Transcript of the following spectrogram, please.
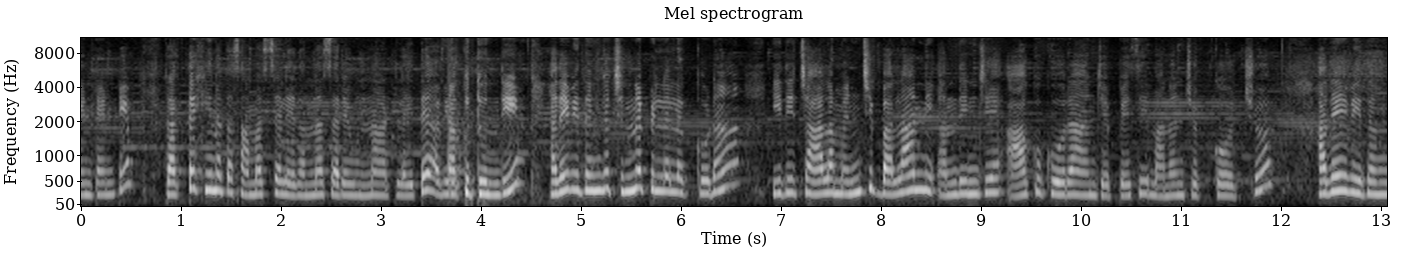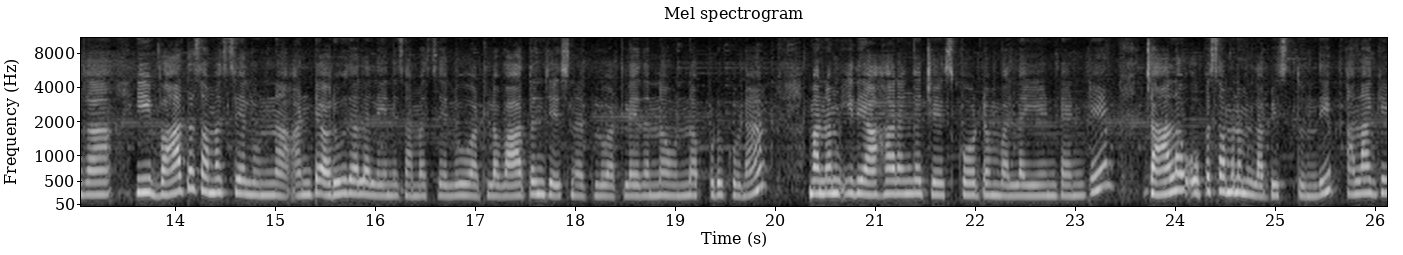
ఏంటంటే రక్తహీనత సమస్యలు ఏదన్నా సరే ఉన్నట్లయితే అవి తగ్గుతుంది. అదేవిధంగా చిన్నపిల్లలకు కూడా ఇది చాలా మంచి బలాన్ని అందించే ఆకుకూర అని చెప్పేసి మనం చెప్పుకోవచ్చు. అదేవిధంగా ఈ వాత సమస్యలు ఉన్న అంటే అరుగుదల లేని సమస్యలు అట్లా వాతం చేసినట్లు అట్లా ఏదన్నా ఉన్నప్పుడు కూడా మనం ఇది ఆహారంగా చేసుకోవటం వల్ల ఏంటంటే చాలా ఉపశమనం లభిస్తుంది. అలాగే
